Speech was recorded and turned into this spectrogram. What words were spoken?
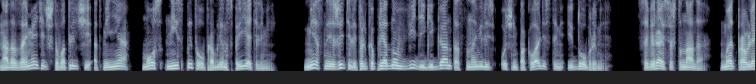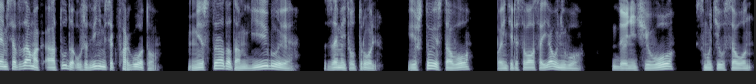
надо заметить, что в отличие от меня, Мосс не испытывал проблем с приятелями. Местные жители только при одном виде гиганта становились очень покладистыми и добрыми. Собирай все, что надо. Мы отправляемся в замок, а оттуда уже двинемся к Фарготу. Места-то там гиблые, заметил тролль. И что из того? Поинтересовался я у него. Да ничего, смутился он.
